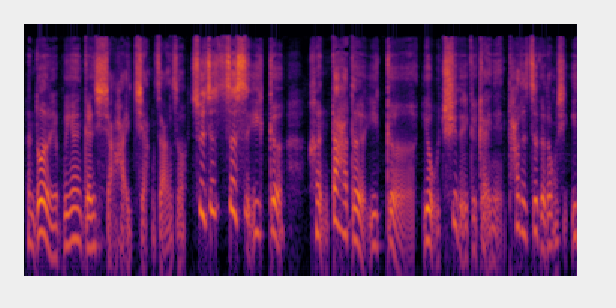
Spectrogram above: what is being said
很多人也不愿意跟小孩讲这样子。所以这这是一个很大的一个有趣的一个概念。他的这个东西一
